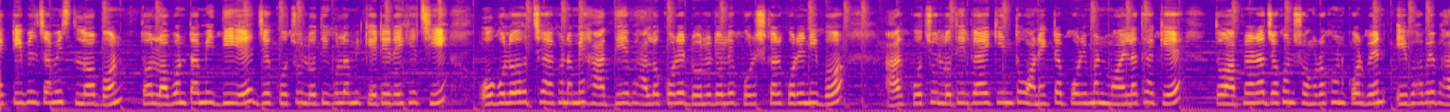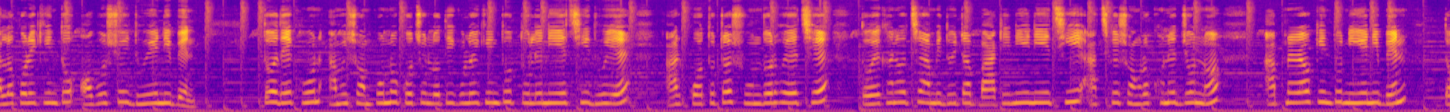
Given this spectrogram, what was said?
এক টেবিল চামচ লবণ। তো লবণটা আমি দিয়ে যে কচুর লতিগুলো আমি কেটে রেখেছি, ওগুলো হচ্ছে এখন আমি হাত দিয়ে ভালো করে ডলে ডলে পরিষ্কার করে নিব। আর কচুর লতির গায়ে কিন্তু অনেকটা পরিমাণ ময়লা থাকে। তো আপনারা যখন সংরক্ষণ করবেন, এভাবে ভালো করে কিন্তু অবশ্যই ধুয়ে নেবেন। তো দেখুন, আমি সম্পূর্ণ কচুর লতিগুলোই কিন্তু তুলে নিয়েছি ধুয়ে, আর কতটা সুন্দর হয়েছে। তো এখানে হচ্ছে আমি দুইটা বাটি নিয়ে নিয়েছি আজকে সংরক্ষণের জন্য, আপনারাও কিন্তু নিয়ে নেবেন। তো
